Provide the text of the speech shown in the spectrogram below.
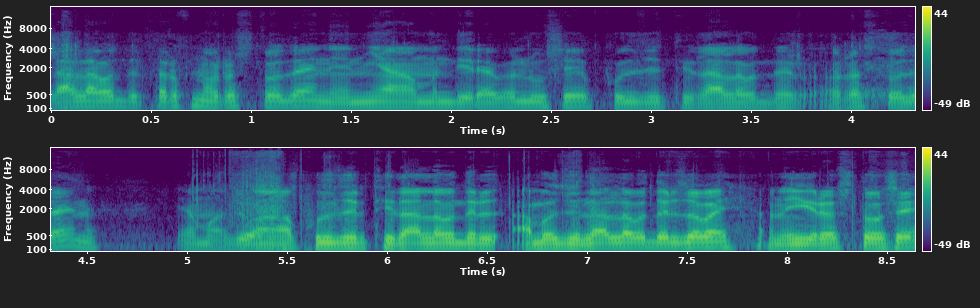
લાલાવદર તરફનો રસ્તો જાય ને, ત્યાં મંદિર આવેલું છે, ફૂલઝરથી લાલાવદર રસ્તો જાય ને, એમાં જો આ ફૂલઝરથી લાલાવદર, આ બાજુ લાલાવદર જવાય અને એ રસ્તો છે.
